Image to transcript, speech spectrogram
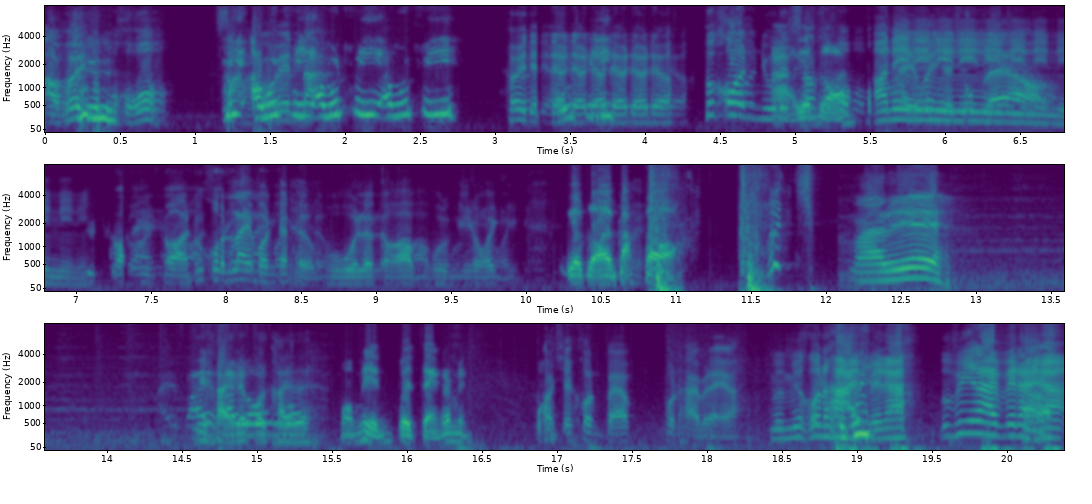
อ้าวเฮ้ยโอ้โหนี่อาวุธฟรีอาวุธฟรีอาวุธฟรี เฮ้ยเดี๋ยวเดี๋ยวเดี๋ยวเดี๋ยวเดี๋ยวทุกคนอยู่ในอะเรีสยบร้อยงบอ๋อนี่นี่นี่ไม่นี่จะชุบแล้วนี่นี่นี่นี่หยุดก่อนหยุดก่อนทุกคนไล่บอลกระเถิบบูแล้วก็บูกิโลเรียบร้อยปักต่อ มาดิมีใครได้กดใครเลยมองไม่เห็นเปิดแสงก็หนึ่งขอเช็คคนแป๊บคนหายไปไหนอะมันมีคนหายไปนะแล้วพี่นายไปไหนอะ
